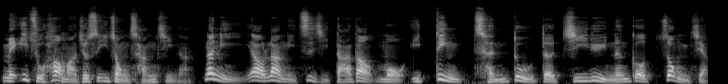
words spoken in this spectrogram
每一组号码就是一种场景啊。那你要让你自己达到某一定程度的几率能够中奖，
